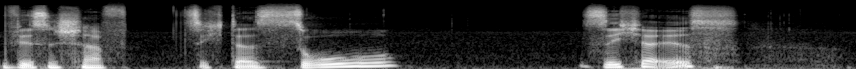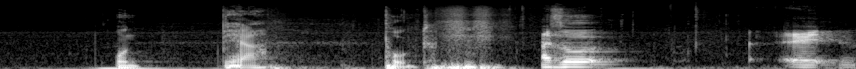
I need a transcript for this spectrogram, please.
Wissenschaft sich da so sicher ist. Und ja, Punkt. Also, ey,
